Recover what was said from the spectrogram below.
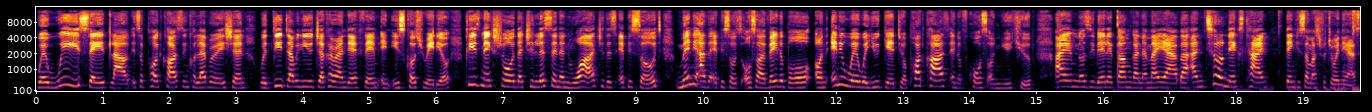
where we say it loud. It's a podcast in collaboration with DW Jacaranda FM and East Coast Radio. Please make sure that you listen and watch this episode. Many other episodes also available on anywhere where you get your podcast and of course on YouTube. I am Nozibele Qamngana Mayaba. Until next time, thank you so much for joining us.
